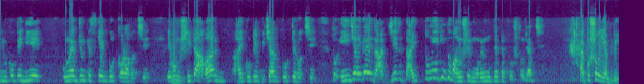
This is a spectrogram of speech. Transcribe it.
লুকোতে গিয়ে কোনো একজনকে স্কেপ গোট করা হচ্ছে এবং সেটা আবার হাইকোর্টে বিচার করতে হচ্ছে। তো এই জায়গায় রাজ্যের দায়িত্ব নিয়ে কিন্তু মানুষের মনের মধ্যে একটা প্রশ্ন যাচ্ছে প্রশ্ন জানবি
